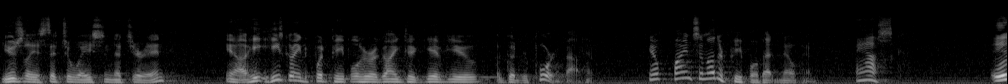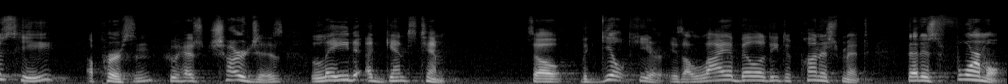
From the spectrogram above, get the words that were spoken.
usually a situation that you're in. You know, he, he's going to put people who are going to give you a good report about him. You know, find some other people that know him. Ask. Is he a person who has charges laid against him? So the guilt here is a liability to punishment that is formal.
